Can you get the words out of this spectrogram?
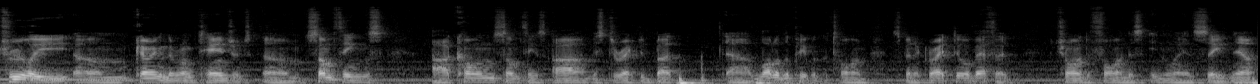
truly um, going in the wrong tangent. some things are cons, some things are misdirected, but uh, a lot of the people at the time spent a great deal of effort trying to find this inland sea. Now,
